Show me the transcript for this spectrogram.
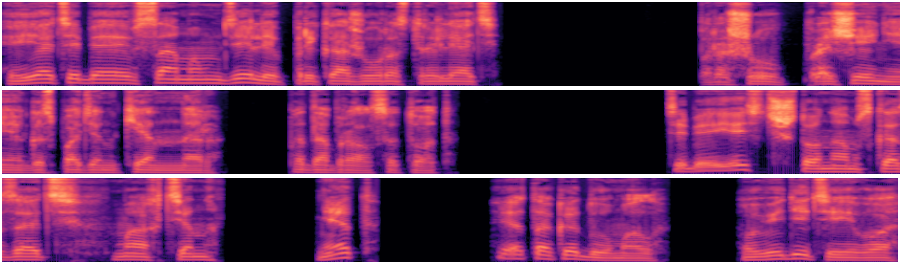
и я тебя и в самом деле прикажу расстрелять. Прошу прощения, господин Кеннер, подобрался тот. Тебе есть что нам сказать, Махтин? Нет? Я так и думал. Уведите его,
